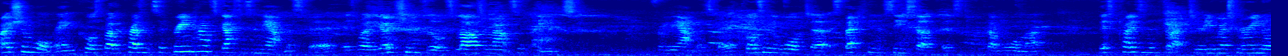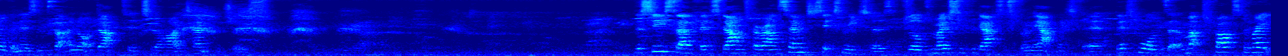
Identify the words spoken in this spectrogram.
Ocean warming, caused by the presence of greenhouse gases in the atmosphere, is where the ocean absorbs large amounts of heat from the atmosphere, causing the water, especially the sea surface, to become warmer. This poses a threat to numerous marine organisms that are not adapted to the high temperatures. The sea surface, down to around 76 metres, absorbs most of the gases from the atmosphere. This warms at a much faster rate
